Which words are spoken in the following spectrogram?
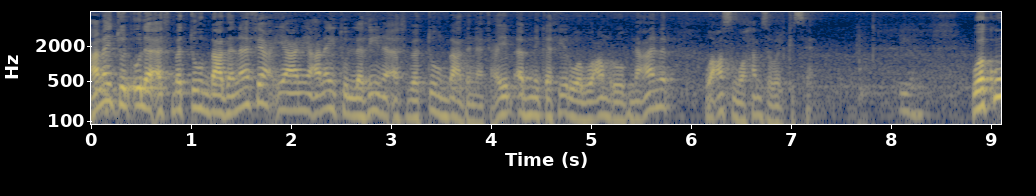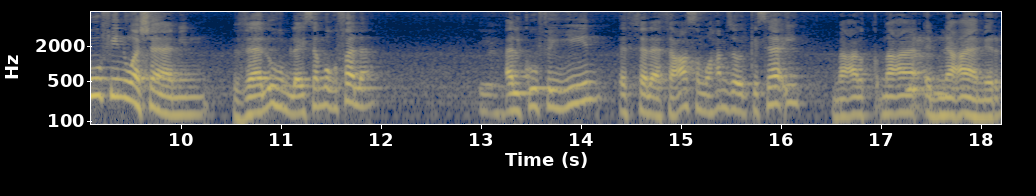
عنيت الأولى أثبتهم بعد نافع يعني عنيت الذين أثبتهم بعد نافع. يبقى ابن كثير وأبو عمرو وابن عامر وعاصم وحمزة والكساء. وكوف وشام ذالهم ليس مغفلة الكوفيين الثلاثة عاصم وحمزة والكسائي مع مع ابن عامر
